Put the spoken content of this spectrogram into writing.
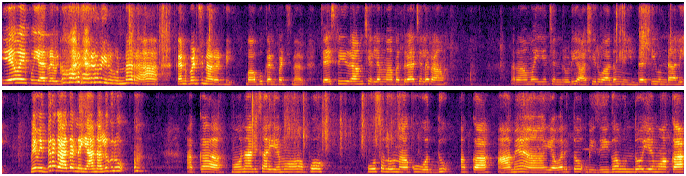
ఏమైపోయారు రవికుమార్ గారు? మీరు ఉన్నారా? కనపడిచినారండి. బాబు కనపడిచినారు. జై శ్రీరామ్ చెల్లెమ్మ భద్రాచల రామ్ రామయ్య చంద్రుడి ఆశీర్వాదం మీ ఇద్దరికి ఉండాలి. మేమిద్దరు కాదండయ్యా నలుగురు. అక్క మోనాలిసా ఏమో పో పూసలు నాకు వద్దు. అక్క. ఆమె ఎవరితో బిజీగా ఉందో ఏమో అక్క.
